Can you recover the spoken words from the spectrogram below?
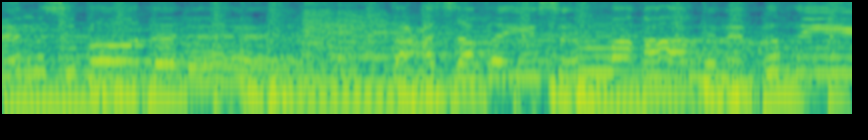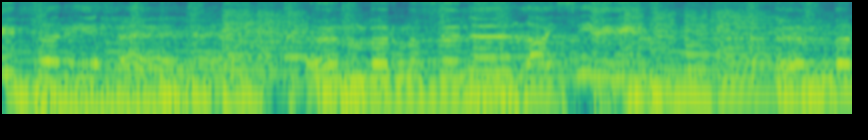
ሪምስደለ ተዓሳኸይስማኣ ንንብኺ ፈሪሐ እበእፍ እምበር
